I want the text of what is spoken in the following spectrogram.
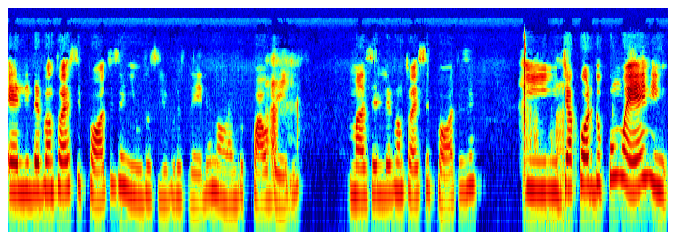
ele levantou essa hipótese em um dos livros dele, não lembro qual deles, mas ele levantou essa hipótese. E, de acordo com ele,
